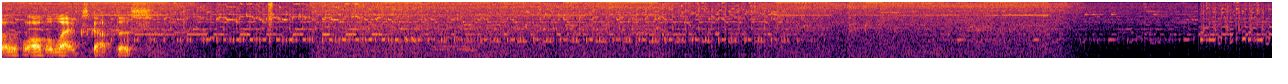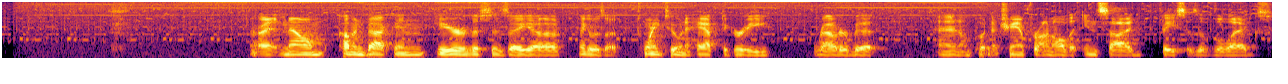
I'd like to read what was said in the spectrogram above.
of all the legs got this. Now I'm coming back in here. This is a, uh, I think it was a 22 and a half degree router bit. And I'm putting a chamfer on all the inside faces of the legs.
